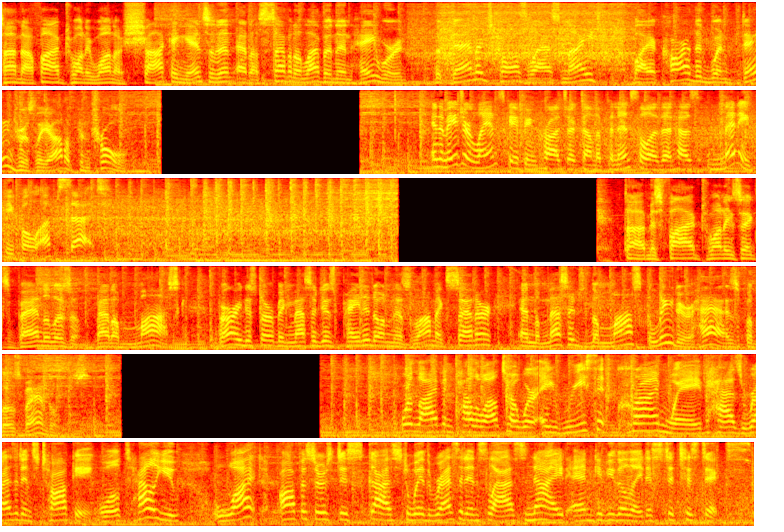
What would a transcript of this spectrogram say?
Time now 521, a shocking incident at a 7-Eleven in Hayward. The damage caused last night by a car that went dangerously out of control. In a major landscaping project on the peninsula that has many people upset. Time is 526. Vandalism at a mosque. Very disturbing messages painted on an Islamic center and the message the mosque leader has for those vandals. We're live in Palo Alto where a recent crime wave has residents talking. We'll tell you what officers discussed with residents last night and give you the latest statistics.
